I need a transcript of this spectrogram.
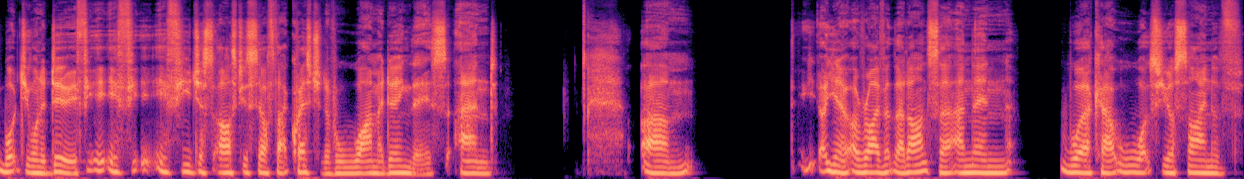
what do you want to do if if if you just ask yourself that question of well, why am I doing this and um you know arrive at that answer and then work out what's your sign of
